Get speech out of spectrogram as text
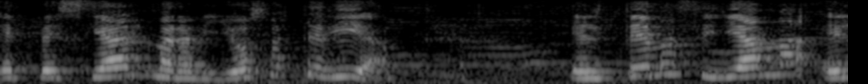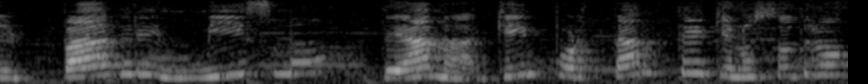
especial, maravilloso este día. El tema se llama El Padre mismo te ama. Qué importante que nosotros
